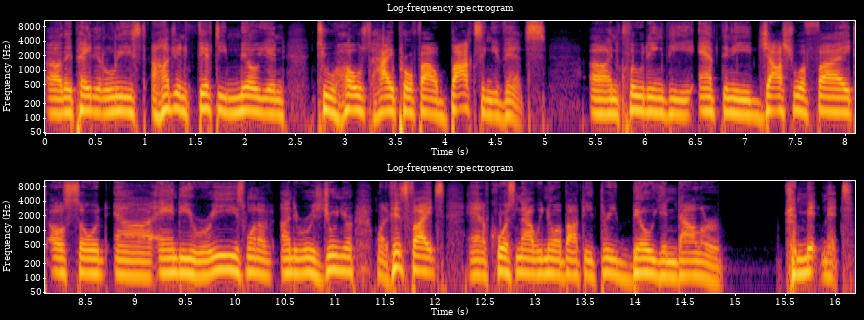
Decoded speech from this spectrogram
uh, they paid at least 150 million to host high profile boxing events. Uh, including the Anthony Joshua fight, also uh, Andy Ruiz, one of Andy Ruiz Jr., one of his fights, and of course now we know about the three billion dollar commitment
